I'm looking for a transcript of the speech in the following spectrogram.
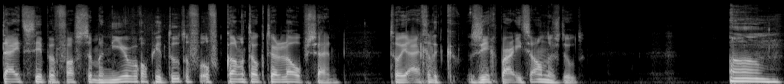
tijdstip, een vaste manier waarop je het doet? Of, of kan het ook terloops zijn? Terwijl je eigenlijk zichtbaar iets anders doet? Um,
